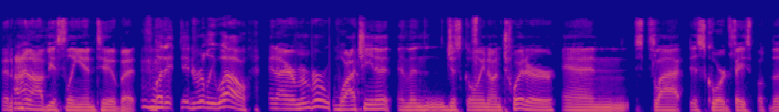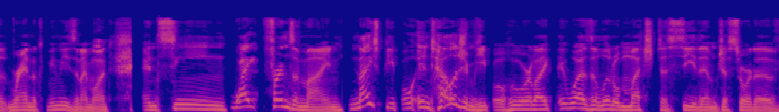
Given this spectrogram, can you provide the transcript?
that I'm obviously into, but Mhm. but it did really well. And I remember watching it and then just going on Twitter and Slack, Discord, Facebook, the random communities that I'm on, and seeing white friends of mine, nice people, intelligent people who were like, it was a little much to see them just sort of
